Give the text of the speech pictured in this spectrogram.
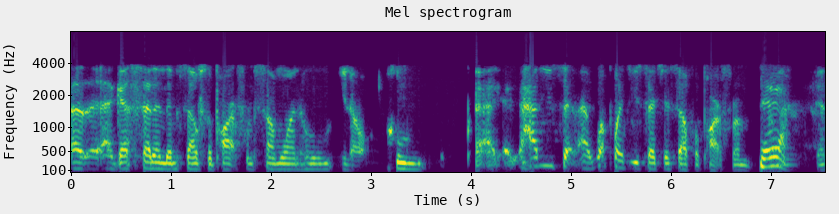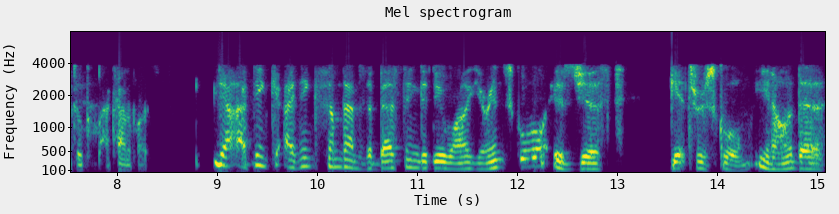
uh, I guess, setting themselves apart from someone who you know who Uh, how do you set? At what point do you set yourself apart from yeah. dental counterparts? Yeah, I think I think sometimes the best thing to do while you're in school is just get through school. You know, the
